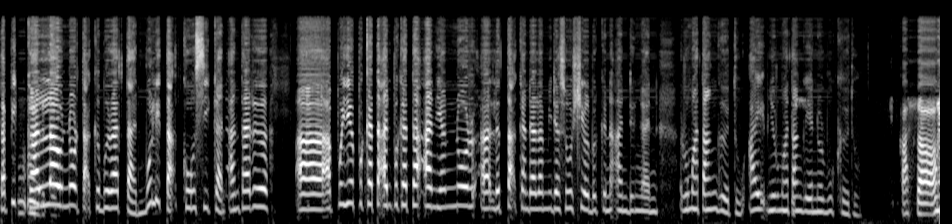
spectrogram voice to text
Tapi mm-hmm. kalau Nur tak keberatan, boleh tak kongsikan antara uh, apa ya perkataan-perkataan yang Nur uh, letakkan dalam media sosial berkenaan dengan rumah tangga tu, aibnya rumah tangga yang Nur buka tu? Kasar.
